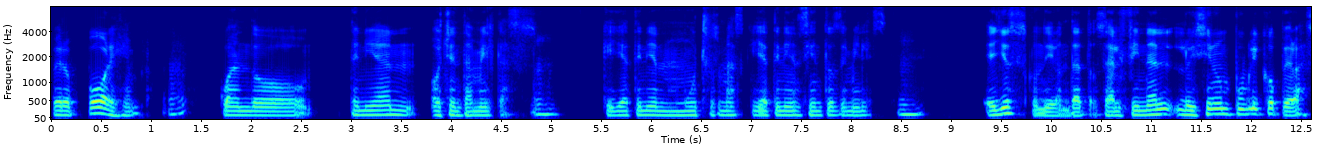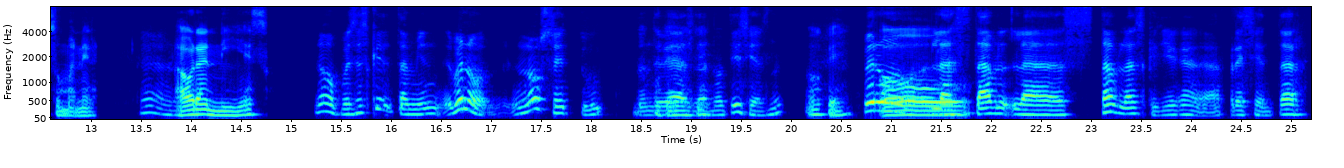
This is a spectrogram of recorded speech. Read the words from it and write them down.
Pero por ejemplo, cuando tenían 80 mil casos que ya tenían muchos más, que ya tenían cientos de miles. Ellos escondieron datos, al final lo hicieron público, pero a su manera. Ahora ni eso. No, pues es que también, bueno, no sé tú dónde veas las noticias, ¿no? Ok. Pero las, las tablas que llegan a presentar.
